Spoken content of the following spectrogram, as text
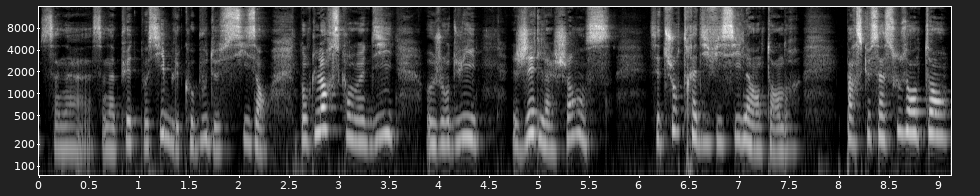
ça n'a pu être possible qu'au bout de 6 ans. Donc lorsqu'on me dit aujourd'hui j'ai de la chance, c'est toujours très difficile à entendre. Parce que ça sous-entend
